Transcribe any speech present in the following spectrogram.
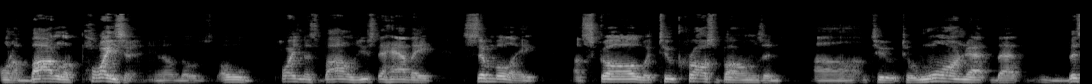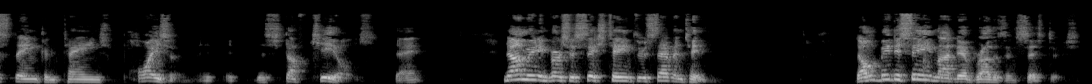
on a bottle of poison. You know, those old poisonous bottles used to have a symbol, a, a skull with two crossbones, and uh, to to warn that that this thing contains poison. It, it, this stuff kills. Okay. Now I'm reading verses 16 through 17. Don't be deceived, my dear brothers and sisters.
